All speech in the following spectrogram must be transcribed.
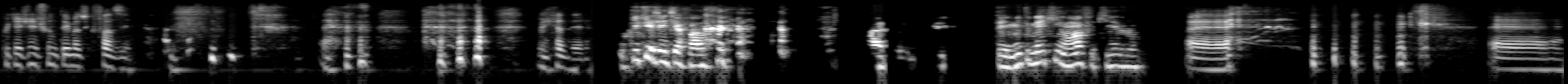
Porque a gente não tem mais o que fazer. Brincadeira. O que, que a gente ia falar? Ah, tem- muito making off aqui, viu? É... é...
